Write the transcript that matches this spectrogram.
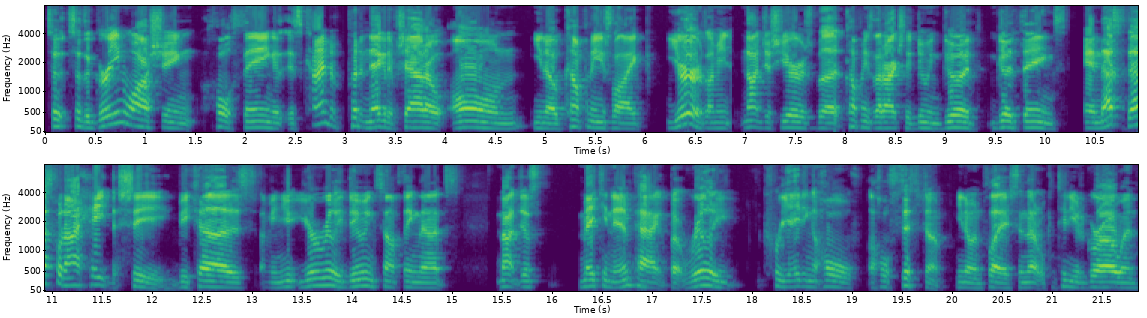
So so the greenwashing whole thing is, is kind of put a negative shadow on, you know, companies like yours. I mean, not just yours, but companies that are actually doing good good things and that's that's what I hate to see because I mean you, you're really doing something that's not just making an impact, but really creating a whole a whole system, you know, in place, and that will continue to grow. And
